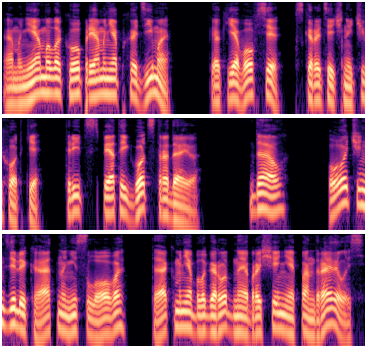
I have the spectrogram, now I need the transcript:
А мне молоко прямо необходимо, как я вовсе в скоротечной чехотке. Тридцать пятый год страдаю. Дал. Очень деликатно, ни слова. Так мне благородное обращение понравилось,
